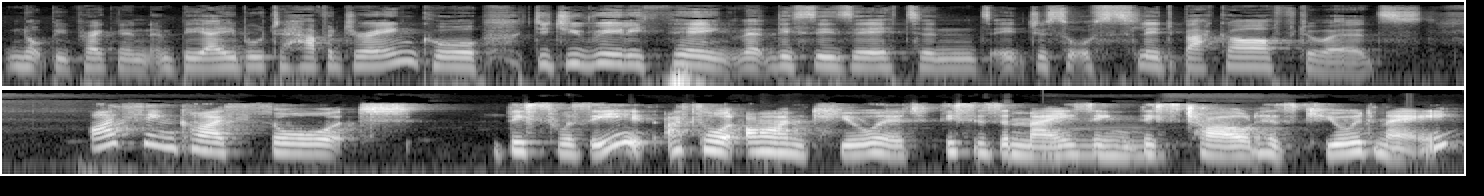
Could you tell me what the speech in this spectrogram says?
not be pregnant and be able to have a drink or did you really think that this is it and it just sort of slid back afterwards I think I thought this was it. I thought, oh, I'm cured. This is amazing. This child has cured me.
